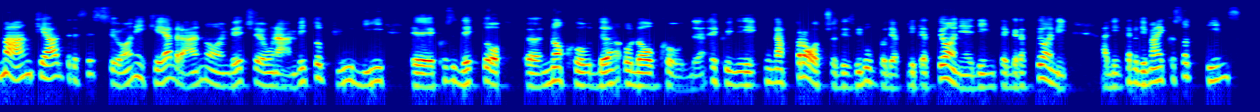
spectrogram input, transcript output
ma anche altre sessioni che avranno invece un ambito più di eh, cosiddetto eh, no code o low code e quindi un approccio di sviluppo di applicazioni e di integrazioni all'interno di Microsoft Teams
